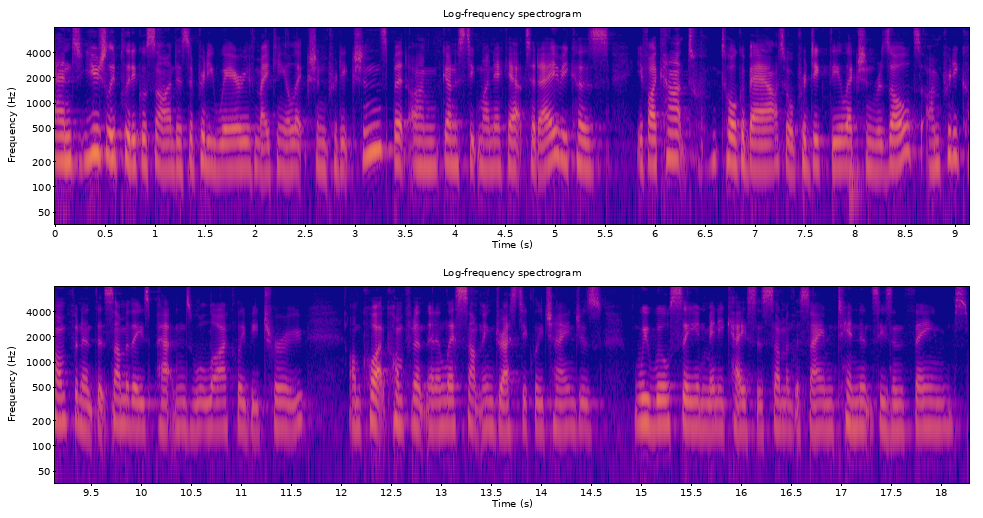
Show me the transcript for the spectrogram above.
and usually political scientists are pretty wary of making election predictions, but I'm going to stick my neck out today because if I can't talk about or predict the election results, I'm pretty confident that some of these patterns will likely be true. I'm quite confident that unless something drastically changes, we will see in many cases some of the same tendencies and themes.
